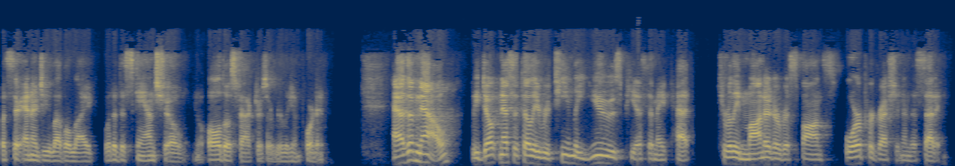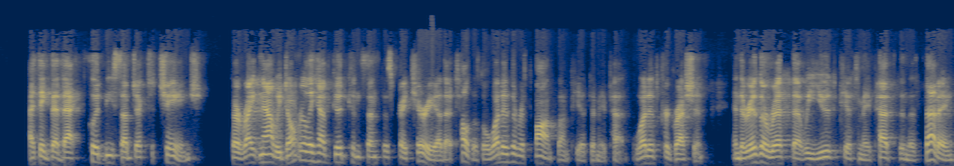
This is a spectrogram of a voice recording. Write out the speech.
What's their energy level like? What do the scans show? You know, all those factors are really important. As of now, we don't necessarily routinely use PSMA PET to really monitor response or progression in this setting. I think that that could be subject to change. But right now, we don't really have good consensus criteria that tells us, well, what is a response on PSMA PET? What is progression? And there is a risk that we use PSMA PETs in this setting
